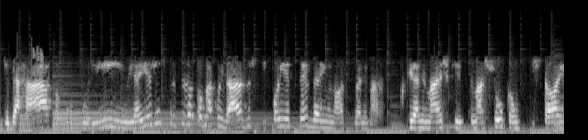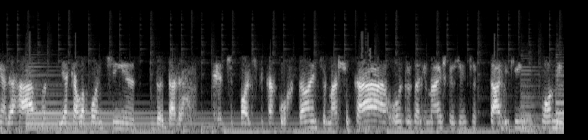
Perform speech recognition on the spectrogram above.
de garrafa, com furinho. E aí a gente precisa tomar cuidado de conhecer bem os nossos animais porque animais que se machucam, destroem a garrafa e aquela pontinha da, garrafa pode ficar cortante, machucar. Outros animais que a gente sabe que comem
